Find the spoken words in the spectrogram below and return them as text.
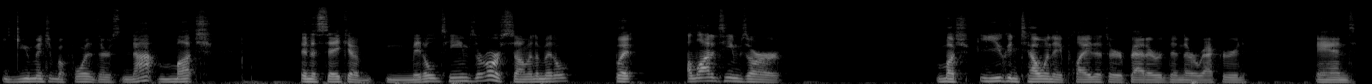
You mentioned before that there's not much in the sake of middle teams. There are some in the middle, but a lot of teams are much. You can tell when they play that they're better than their record, and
